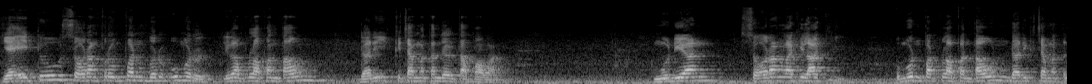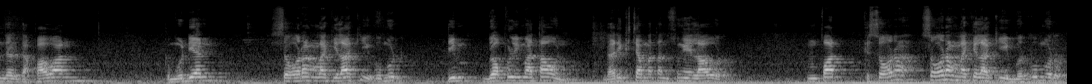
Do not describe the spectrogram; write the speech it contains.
yaitu seorang perempuan berumur 58 tahun dari Kecamatan Delta Pawan. Kemudian seorang laki-laki umur 48 tahun dari Kecamatan Delta Pawan Kemudian seorang laki-laki umur 25 tahun dari Kecamatan Sungai Laur. Empat, seorang, seorang laki-laki berumur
